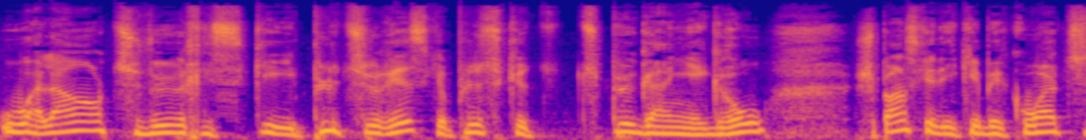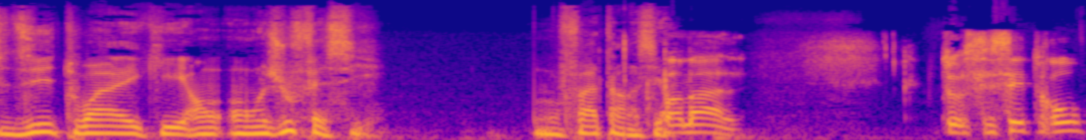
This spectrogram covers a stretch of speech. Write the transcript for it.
ou alors tu veux risquer. Plus tu risques, plus que tu, peux gagner gros. Je pense que les Québécois, tu dis toi qui on, on joue fessier. On fait attention. Pas mal. C'est trop.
